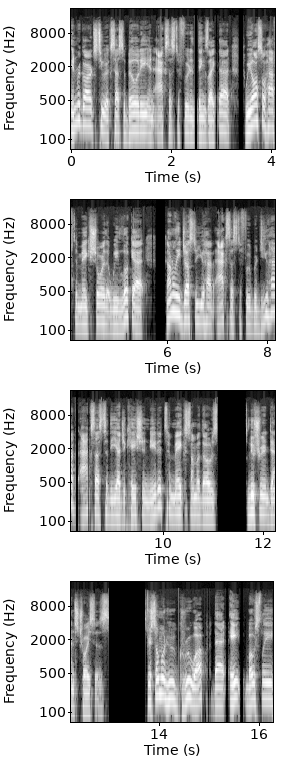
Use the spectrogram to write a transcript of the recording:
in regards to accessibility and access to food and things like that we also have to make sure that we look at not only just do you have access to food but do you have access to the education needed to make some of those nutrient dense choices if you're someone who grew up that ate mostly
